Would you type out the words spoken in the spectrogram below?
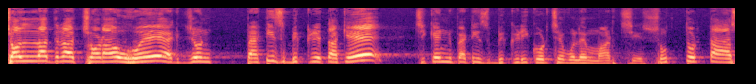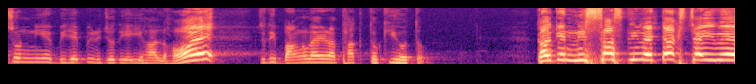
জল্লাদরা চড়াও হয়ে একজন প্যাটিস বিক্রেতাকে চিকেন প্যাটিস বিক্রি করছে বলে মারছে। সত্তরটা আসন নিয়ে বিজেপির যদি এই হাল হয়, যদি বাংলায় এরা থাকতো, কি হতো? কালকে নিঃশ্বাস নিলে ট্যাক্স চাইবে।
